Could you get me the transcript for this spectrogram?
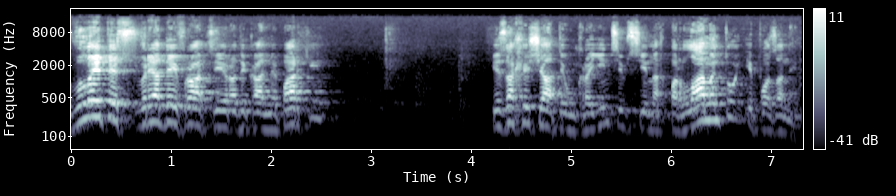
влитись в ряди фракції радикальної партії і захищати українців в стінах парламенту і поза ним.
